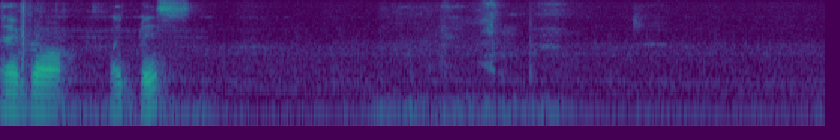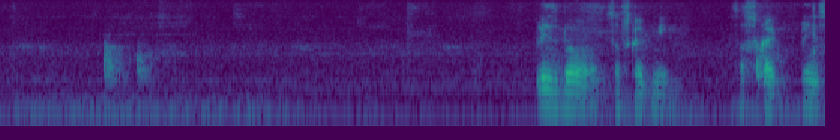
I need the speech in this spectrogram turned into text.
Hey bro, like please. Please bro, subscribe me. Subscribe please.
